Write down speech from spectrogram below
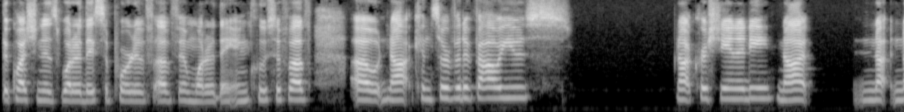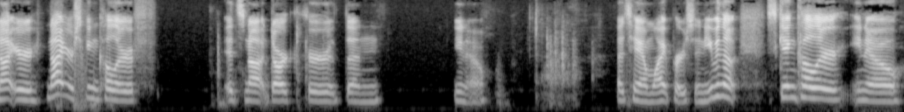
the question is what are they supportive of and what are they inclusive of oh not conservative values not christianity not not not your not your skin color if it's not darker than you know a tan white person. Even though skin color you know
